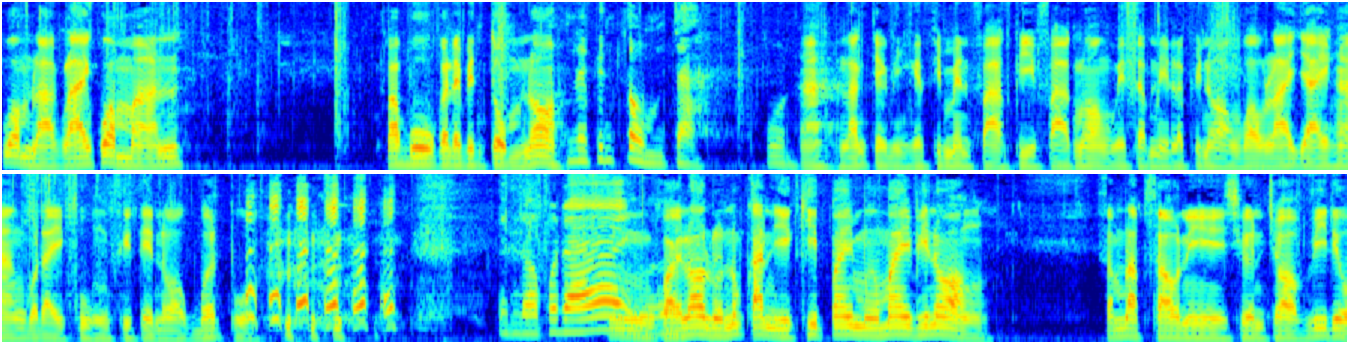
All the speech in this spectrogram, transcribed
ความหลากหลายความหมานปลาบูก็ได้เป็นตุ่มเนาะเลยเป็นต้มจ้ะพูนอะหลังจากนี้ก็สิแม่นฝากพี่ฝากน้องไว้ซำนี่ละพี่น้องเว้าหลายยายห่างบ่ได้กุ้งสิเต้นออกเบิดปูดเป็นดอกก็ได้อืมคอยรอลุ้นน้ำกันอีกคลิปใหม่มือใหม่พี่น้อง สำหรับเสาร์นี้เชิญชอบวิดีโอ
